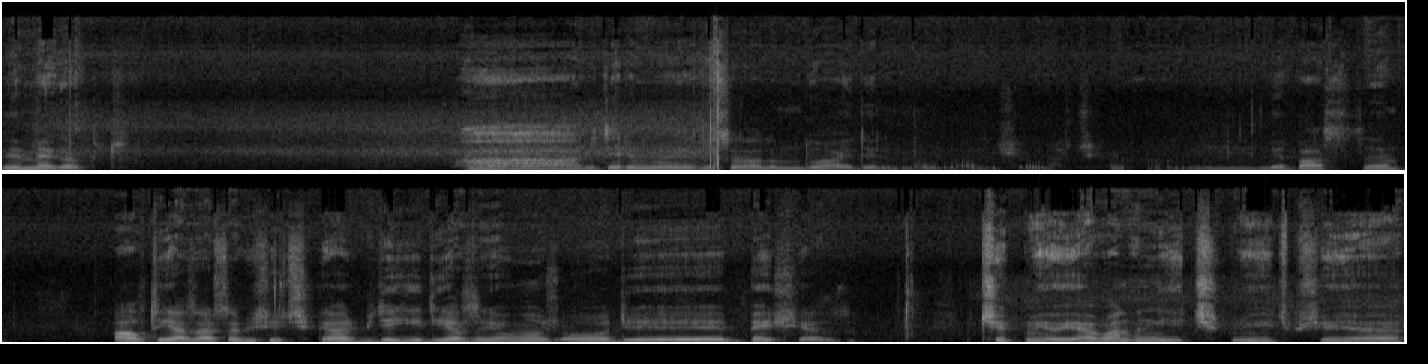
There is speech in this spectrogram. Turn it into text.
Ve mega kutu. Ah, bir derin nefes alalım, dua edelim. Allah'ım inşallah çıkar. Amin. Ve bastım. 6 yazarsa bir şey çıkar. Bir de 7 yazıyormuş. O de 5 yazdı. Çıkmıyor ya. Bana niye çıkmıyor hiçbir şey ya?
